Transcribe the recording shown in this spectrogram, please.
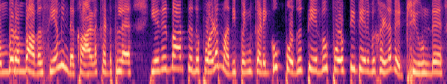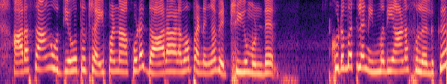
ரொம்ப ரொம்ப அவசியம். இந்த காலகட்டத்தில் எதிர்பார்த்தது போல மதிப்பெண் கிடைக்கும். பொது தேர்வு போட்டித் தேர்வுகளில் வெற்றி உண்டு அரசாங்க உத்தியோகத்தை ட்ரை பண்ணால் கூட தாராளமாக பண்ணுங்கள் வெற்றியும் உண்டு. குடும்பத்தில் நிம்மதியான சூழலுக்கு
